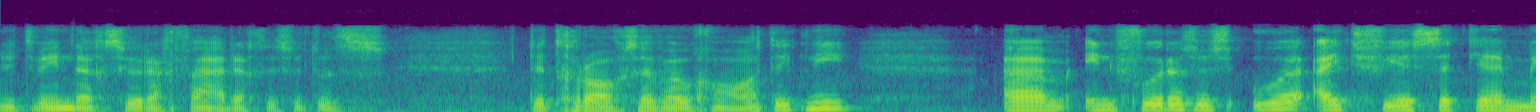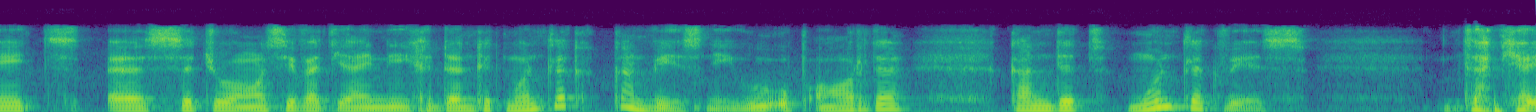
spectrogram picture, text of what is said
noodwendig so regverdig soos wat ons dit graag sou wou gehad het nie. Ehm um, en voor as ons oë uitvee sit jy met 'n situasie wat jy nie gedink het moontlik kan wees nie. Hoe op aarde kan dit moontlik wees dat jy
